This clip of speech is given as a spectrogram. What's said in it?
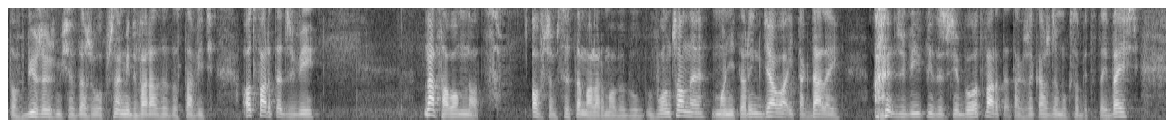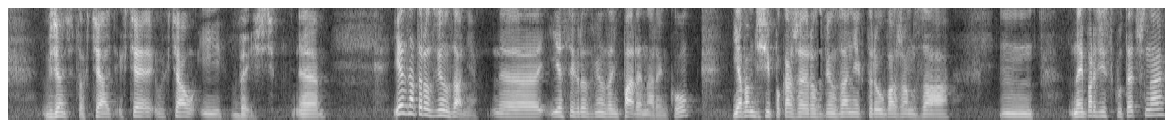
to w biurze już mi się zdarzyło przynajmniej dwa razy zostawić otwarte drzwi na całą noc. Owszem, system alarmowy był włączony, monitoring działa i tak dalej, ale drzwi fizycznie były otwarte, także każdy mógł sobie tutaj wejść, wziąć co chcia, chciał i wyjść. E, Jest na to rozwiązanie. E, Jest tych rozwiązań parę na rynku. Ja Wam dzisiaj pokażę rozwiązanie, które uważam za mm, najbardziej skuteczne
